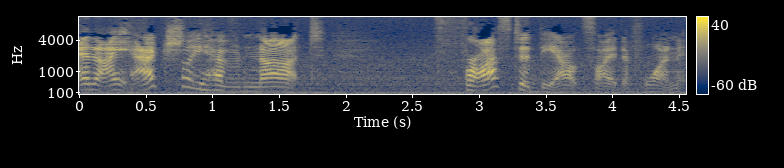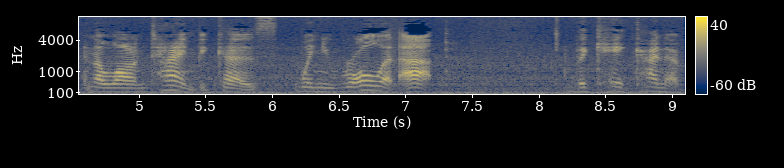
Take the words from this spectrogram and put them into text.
and I actually have not frosted the outside of one in a long time because when you roll it up, the cake kind of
